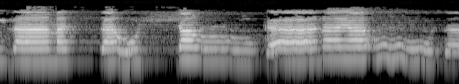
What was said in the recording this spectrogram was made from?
وإذا مسه الشر كان يئوسا.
